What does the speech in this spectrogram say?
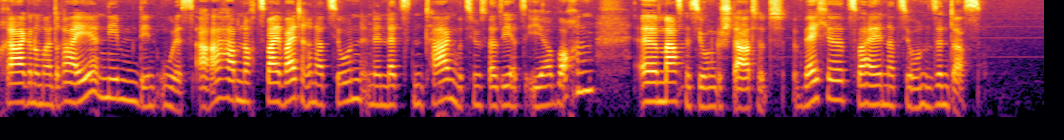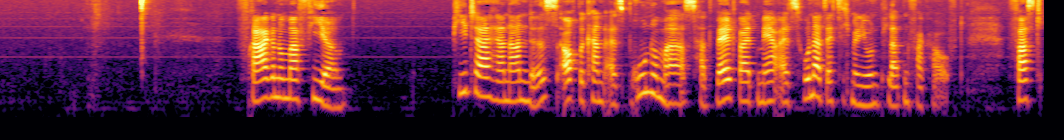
Frage Nummer drei. Neben den USA haben noch zwei weitere Nationen in den letzten Tagen beziehungsweise jetzt eher Wochen äh, Mars-Missionen gestartet. Welche zwei Nationen sind das? Frage Nummer vier. Peter Hernandez, auch bekannt als Bruno Mars, hat weltweit mehr als 160 Millionen Platten verkauft. Fast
